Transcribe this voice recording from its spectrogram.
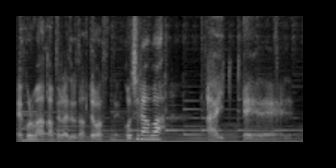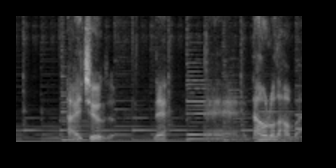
えー、これもアカペラで歌ってますんで、こちらは、I えー、iTunes、ね、えー、ダウンロード販売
